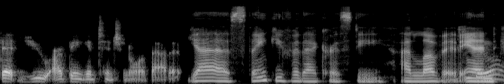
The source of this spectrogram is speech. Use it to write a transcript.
that you are being intentional about it? Yes. Thank you for that, Christy. I love it. Sure. And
